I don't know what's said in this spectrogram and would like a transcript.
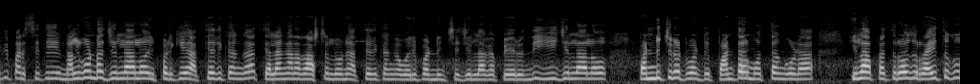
ఇది పరిస్థితి. నల్గొండ జిల్లాలో ఇప్పటికే అత్యధికంగా తెలంగాణ రాష్ట్రంలోనే అత్యధికంగా వరి పండించే జిల్లాగా పేరుంది. ఈ జిల్లాలో పండించినటువంటి పంట మొత్తం కూడా ఇలా ప్రతిరోజు రైతుకు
